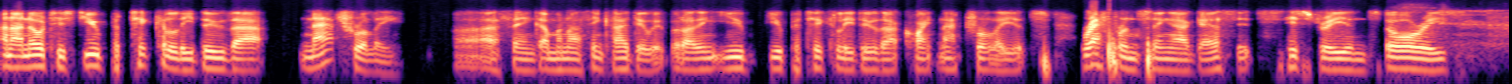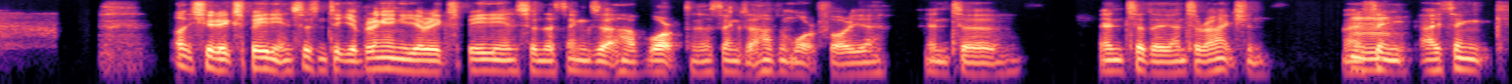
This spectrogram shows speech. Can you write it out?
and I noticed you particularly do that naturally. I think. I mean, I think I do it, but I think you you particularly do that quite naturally. It's referencing, I guess, it's history and stories. Well, it's your experience, isn't it? You're bringing your experience and the things that have worked and the things that haven't worked for you into into the interaction. Mm. I think I think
